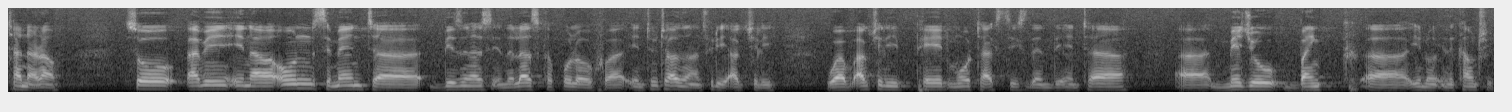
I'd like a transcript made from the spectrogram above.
turn around. So, I mean, in our own cement uh, business in the last couple of, uh, in 2003 actually, we have actually paid more taxes than the entire uh, major bank, uh, you know, in the country.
